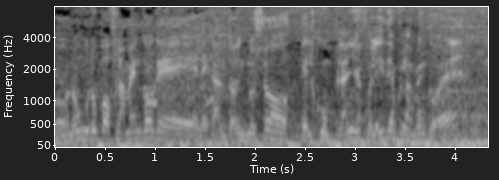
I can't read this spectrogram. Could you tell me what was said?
con un grupo flamenco que le cantó incluso el cumpleaños feliz de flamenco, ¿eh?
